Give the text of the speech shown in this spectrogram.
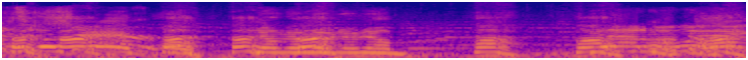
No, no, no, no, no. Get out of my way.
